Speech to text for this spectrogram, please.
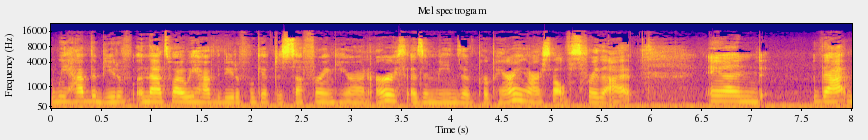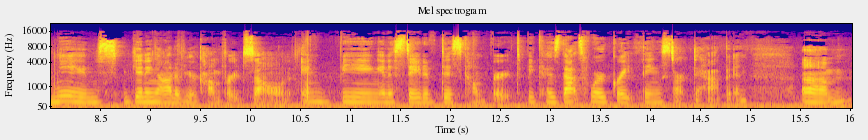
we have the beautiful and that's why we have the beautiful gift of suffering here on earth as a means of preparing ourselves for that. And that means getting out of your comfort zone and being in a state of discomfort because that's where great things start to happen. Um,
